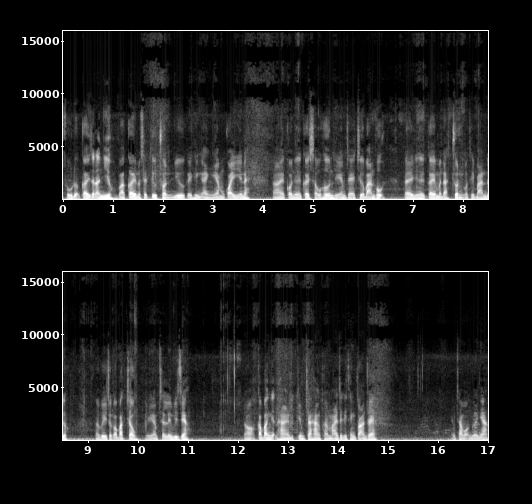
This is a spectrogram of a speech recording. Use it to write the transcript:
Số lượng cây rất là nhiều và cây nó sẽ tiêu chuẩn như cái hình ảnh em quay như này. Đấy, có những cái cây xấu hơn thì em sẽ chưa bán vội. Đây những cái cây mà đạt chuẩn có thể bán được. À, Về cho các bác trồng thì em sẽ lên video. Đó, các bác nhận hàng được kiểm tra hàng thoải mái trước khi thanh toán cho em. Em chào mọi người nha.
